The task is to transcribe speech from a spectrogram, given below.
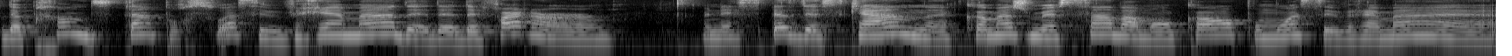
de prendre du temps pour soi, c'est vraiment de faire un, une espèce de scan. Comment je me sens dans mon corps, pour moi, c'est vraiment euh,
